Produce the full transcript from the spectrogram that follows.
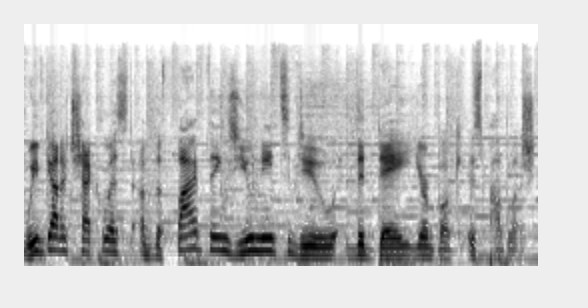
we've got a checklist of the five things you need to do the day your book is published.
